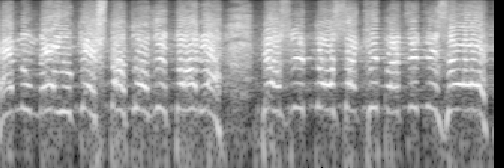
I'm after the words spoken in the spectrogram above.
É no meio que está a tua vitória. Deus me trouxe aqui para te dizer.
